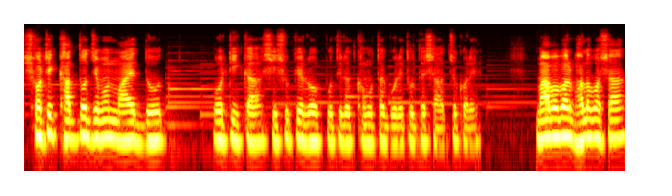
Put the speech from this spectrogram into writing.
সঠিক খাদ্য যেমন মায়ের দুধ ও টিকা শিশুকে রোগ প্রতিরোধ ক্ষমতা গড়ে তুলতে সাহায্য করে। মা বাবার ভালোবাসা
